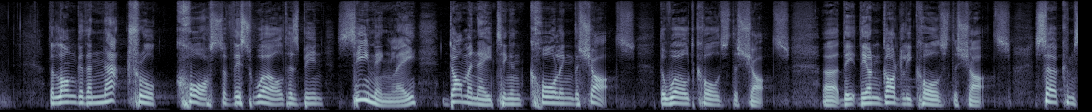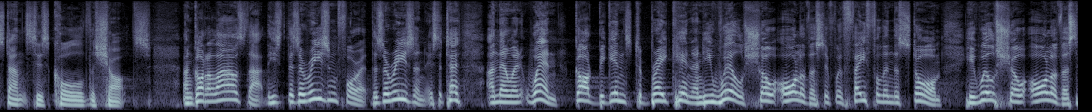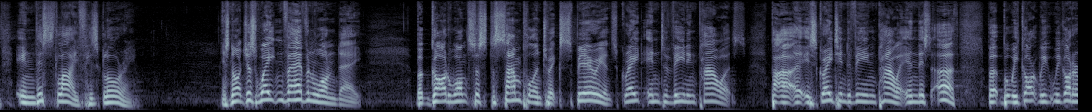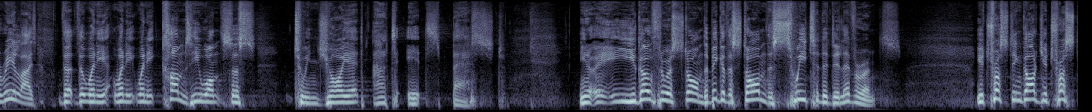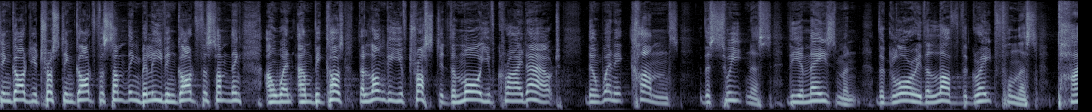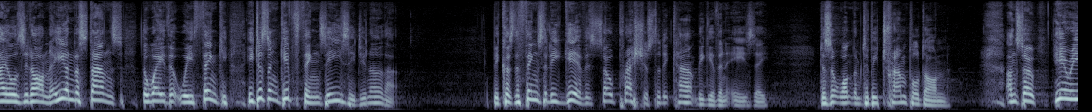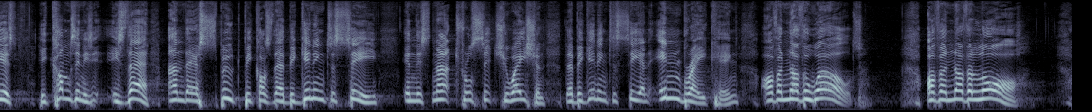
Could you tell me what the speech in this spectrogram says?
The longer the natural course of this world has been seemingly dominating and calling the shots. The world calls the shots, uh, the, the ungodly calls the shots, circumstances call the shots. And God allows that. He's, there's a reason for it. There's a reason. It's a test. And then when, when God begins to break in, and He will show all of us, if we're faithful in the storm, He will show all of us in this life His glory. He's not just waiting for heaven one day, but God wants us to sample and to experience great intervening powers. Uh, his great intervening power in this earth. But, but we got, we, we got to realize that, that when, he, when, he, when it comes, he wants us to enjoy it at its best. You know, you go through a storm, the bigger the storm, the sweeter the deliverance. You're trusting God, you're trusting God, you're trusting God for something, believing God for something. And when and because the longer you've trusted, the more you've cried out, then when it comes, the sweetness, the amazement, the glory, the love, the gratefulness piles it on. He understands the way that we think. He doesn't give things easy. Do you know that? Because the things that he gives is so precious that it can't be given easy. Doesn't want them to be trampled on. And so here he is. He comes in, he's, he's there, and they're spooked because they're beginning to see in this natural situation, they're beginning to see an inbreaking of another world, of another law,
